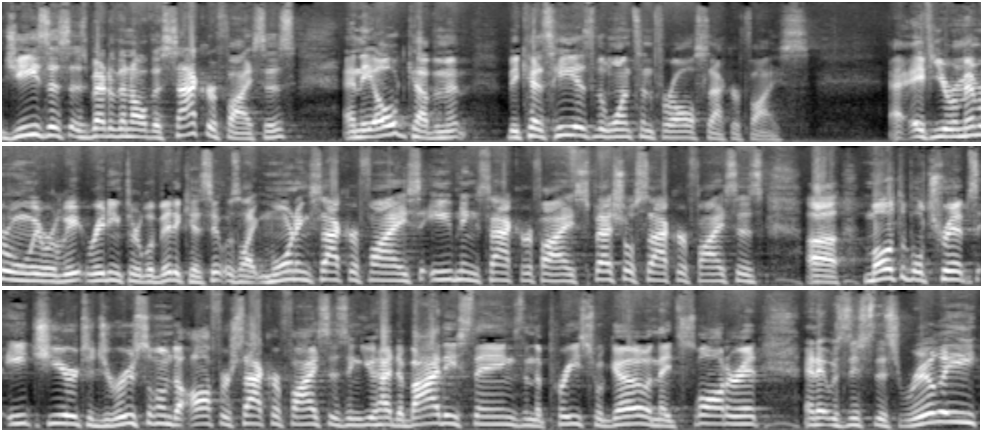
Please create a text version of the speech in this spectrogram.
Jesus is better than all the sacrifices and the old covenant because he is the once and for all sacrifice. Uh, if you remember when we were reading through Leviticus, it was like morning sacrifice, evening sacrifice, special sacrifices, uh, multiple trips each year to Jerusalem to offer sacrifices, and you had to buy these things, and the priests would go and they'd slaughter it, and it was just this really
